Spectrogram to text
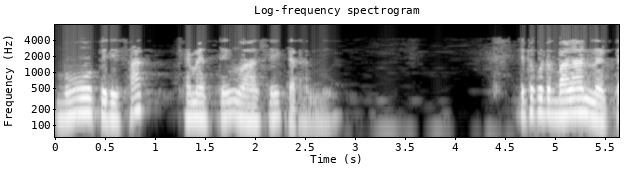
බොහෝ පිරිසක් කැමැත්තෙන් වාසය කරන්නේ. එතකොට බලන්නට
